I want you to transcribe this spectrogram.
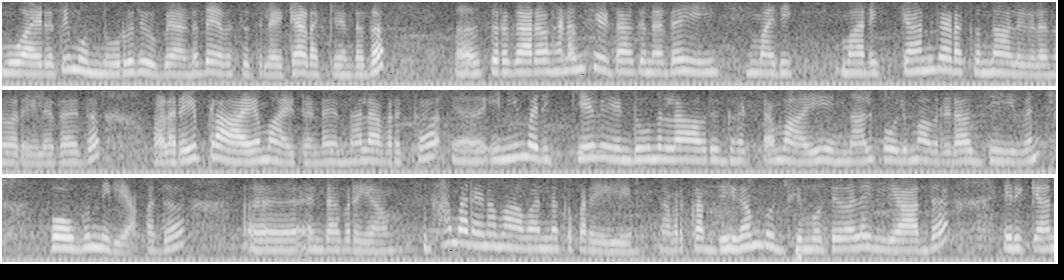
മൂവായിരത്തി മുന്നൂറ് രൂപയാണ് ദേവസ്വത്തിലേക്ക് അടയ്ക്കേണ്ടത് സ്വർഗാരോഹണം ഷീട്ടാക്കുന്നത് ഈ മരി മരിക്കാൻ കിടക്കുന്ന ആളുകളെന്ന് പറയില്ല? അതായത് വളരെ പ്രായമായിട്ടുണ്ട്. എന്നാൽ അവർക്ക് ഇനിയും മരിക്കേ വേണ്ടു എന്നുള്ള ആ ഒരു ഘട്ടമായി എന്നാൽ പോലും അവരുടെ ആ ജീവൻ പോകുന്നില്ല. അത് എന്താ പറയുക സുഖമരണമാവാൻ എന്നൊക്കെ പറയില്ലേ? അവർക്ക് അധികം ബുദ്ധിമുട്ടുകളില്ലാതെ ഇരിക്കാൻ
